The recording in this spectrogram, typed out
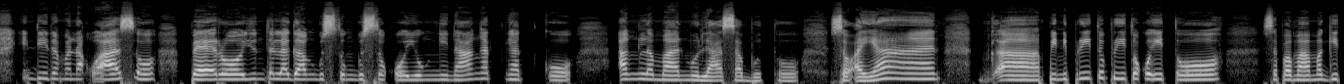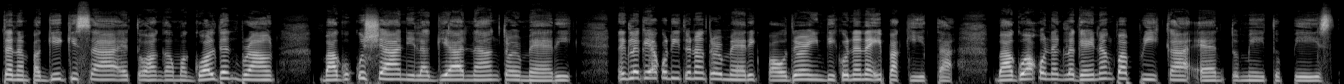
hindi naman ako aso, pero yun talaga ang gustong-gusto ko, yung nginangat-ngat ko ang laman mula sa buto. So ayan, ah, piniprito-prito ko ito sa pamamagitan ng paggigisa, ito hanggang mag-golden brown bago ko siya nilagyan ng turmeric. Naglagay ako dito ng turmeric powder, hindi ko na naipakita. Bago ako naglagay ng paprika and tomato paste.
